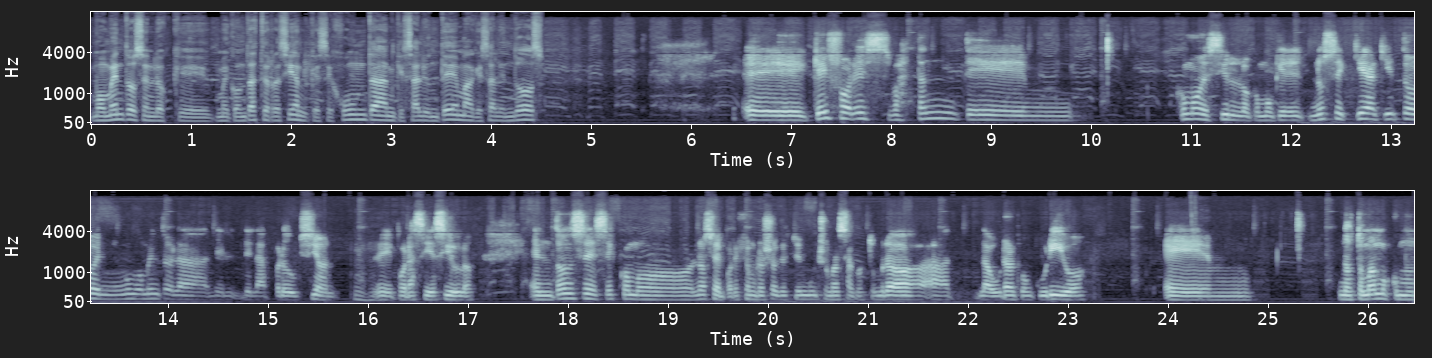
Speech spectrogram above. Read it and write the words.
momentos en los que me contaste recién, que se juntan, que sale un tema, que salen dos. Eh, K4 es bastante mm, ¿cómo decirlo? Como que no se queda quieto en ningún momento de la, de, la producción, eh, por así decirlo. Entonces es como, no sé, por ejemplo, yo que estoy mucho más acostumbrado a laburar con Curibo, em, nos tomamos como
